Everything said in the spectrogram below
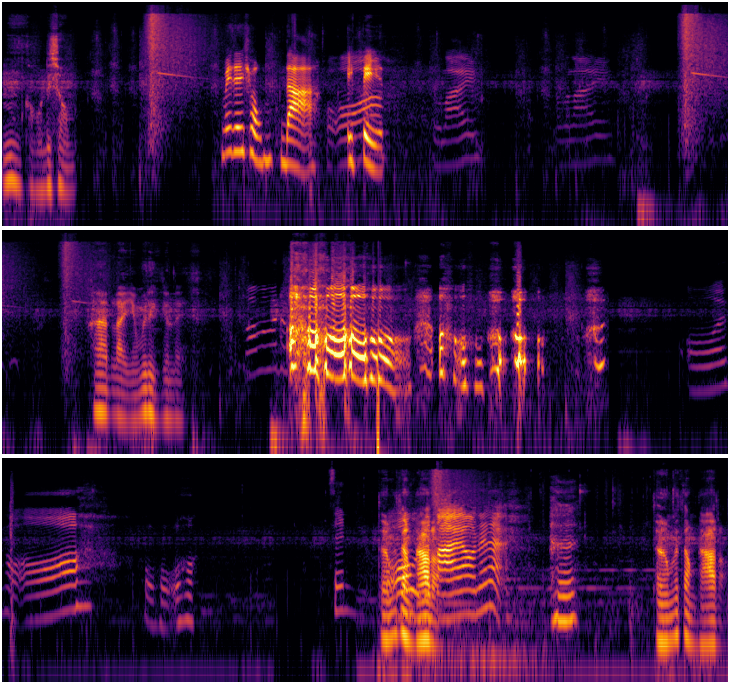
อืมขอบคุณที่ชม ไม่ได้ชมด่าผอไอ้เป็ดทำอะไรทำอะไรขนาดไหลยังไม่ถึงกันเลย มามามาดูโอ้โหโอ้โหโอ้ยผอโอ้โหเส้นเธอไม่สั่งเท้าหรอตายเอานั่นแหละฮะเธอไม่สั่งเท้าหรอ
